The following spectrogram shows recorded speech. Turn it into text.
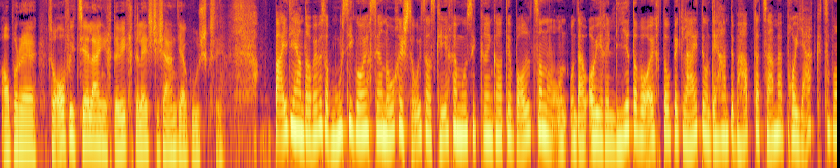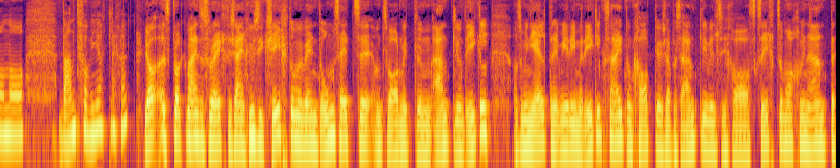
Aber äh, so offiziell eigentlich der, wirklich der letzte war Ende August. Gewesen. Beide haben aber eben so die Musik, die euch sehr nach ist, sowieso als Kirchenmusikerin Katja Bolzern und, und auch eure Lieder, die euch hier begleiten. Und ihr habt überhaupt auch zusammen ein Projekt, das ihr wollt verwirklichen Ja, ein gemeinsames Projekt ist eigentlich unsere Geschichte, die wir wollen umsetzen wollen, und zwar mit dem Entli und Igel. Also meine Eltern haben mir immer Igel gesagt und Katja ist eben das Entli, weil sie kann das Gesicht so machen wie eine Ente.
